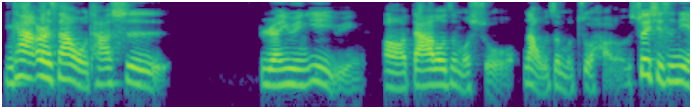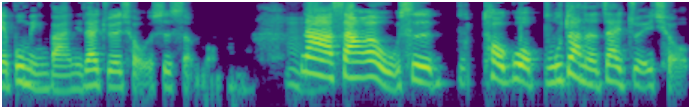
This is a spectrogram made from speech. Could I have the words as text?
你看二三五它是。人云亦云啊、呃，大家都这么说，那我这么做好了。所以其实你也不明白你在追求的是什么。嗯、那三二五是不透过不断的在追求，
